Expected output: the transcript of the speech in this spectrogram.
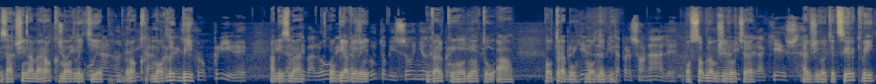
začíname rok modlitieb, rok modlitby, aby sme objavili veľkú hodnotu a potrebu modlitby. V osobnom živote, aj v živote církvy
